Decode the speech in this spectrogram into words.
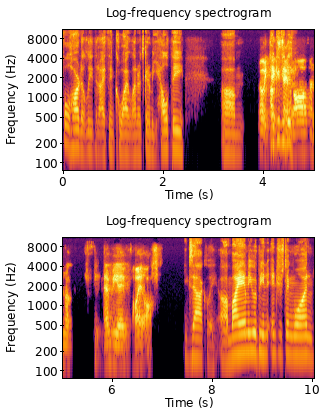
full heartedly that I think Kawhi Leonard's going to be healthy. Um, oh, he takes time off in the NBA playoffs. Exactly. Uh, Miami would be an interesting one.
